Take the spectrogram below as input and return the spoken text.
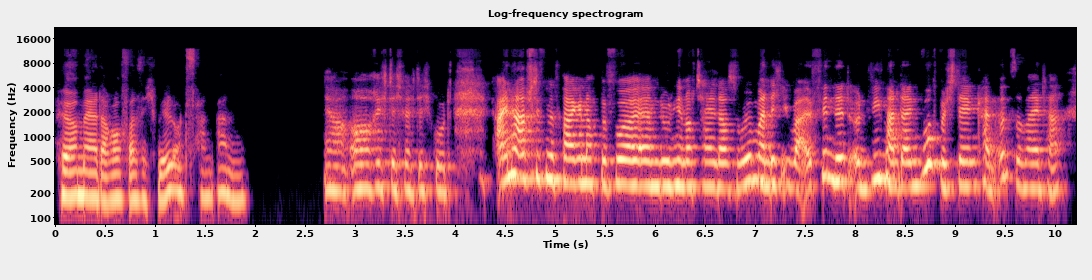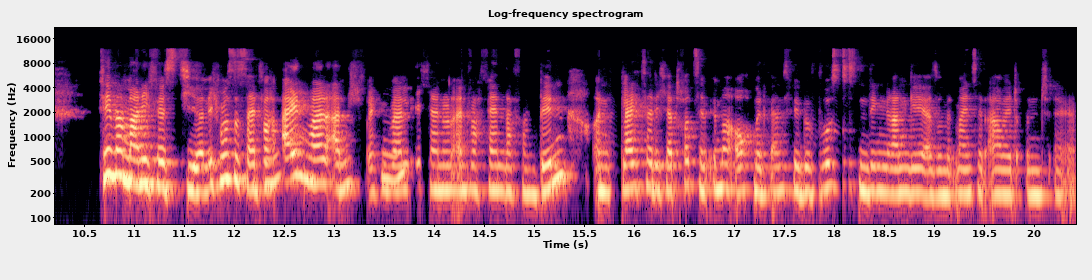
höre mehr darauf, was ich will und fange an. Ja, oh, richtig, richtig gut. Eine abschließende Frage noch, bevor ähm, du hier noch teilen darfst, wo man dich überall findet und wie man dein Buch bestellen kann und so weiter. Thema Manifestieren. Ich muss es einfach mhm. einmal ansprechen, mhm. weil ich ja nun einfach Fan davon bin und gleichzeitig ja trotzdem immer auch mit ganz viel bewussten Dingen rangehe, also mit Mindset-Arbeit und äh,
